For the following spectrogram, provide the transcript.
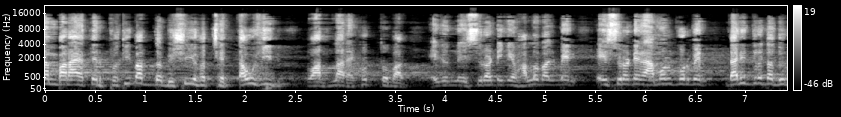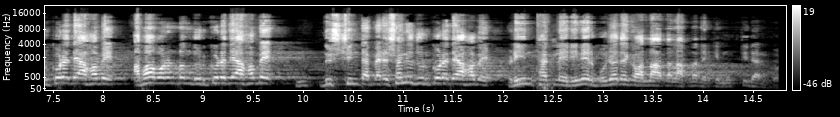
নাম্বার আয়াতের প্রতিপাদ্য বিষয় হচ্ছে তাওহিদ ও আল্লাহর একত্ববাদ। এই জন্য এই সুরাটিকে ভালোবাসবেন, এই সুরাটির আমল করবেন। দারিদ্রতা দূর করে দেওয়া হবে, অভাব অনটন দূর করে দেওয়া হবে, দুশ্চিন্তা, পেরেশানি দূর করে দেওয়া হবে। ঋণ থাকলে ঋণের বোঝা থেকে আল্লাহ তালা আপনাদেরকে মুক্তি দান করবে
